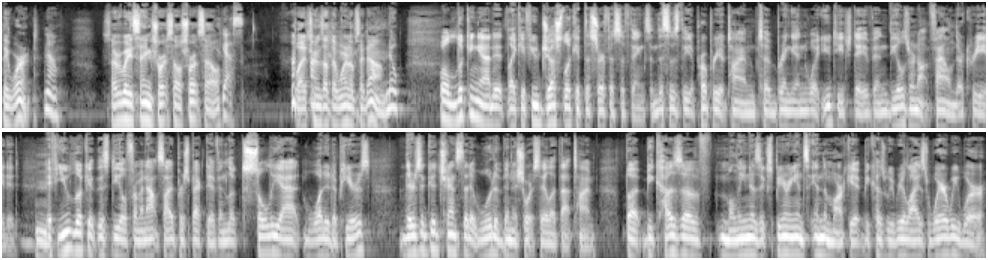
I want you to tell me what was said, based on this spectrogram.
they weren't No. so everybody's saying short sell short sell Yes. but it turns out they weren't upside down Nope. Well, looking at it, like if you just look at the surface of things, and this is the appropriate time to bring in what you teach, Dave, and deals are not found, they're created. Hmm. If you look at this deal from an outside perspective and looked solely at what it appears, there's a good chance that it would have been a short sale at that time. But because of Melina's experience in the market, because we realized where we were,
